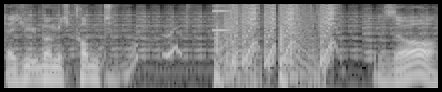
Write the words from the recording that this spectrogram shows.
Der hier über mich kommt. So.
